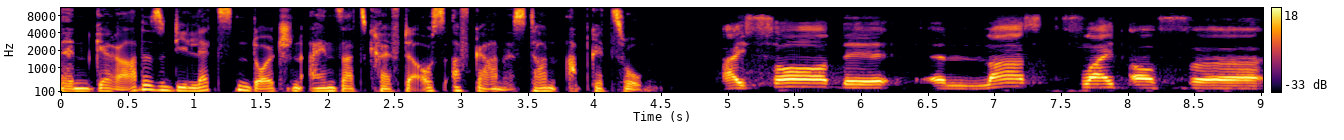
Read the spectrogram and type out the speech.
denn gerade sind die letzten deutschen Einsatzkräfte aus Afghanistan abgezogen. I saw the uh, last flight of uh,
